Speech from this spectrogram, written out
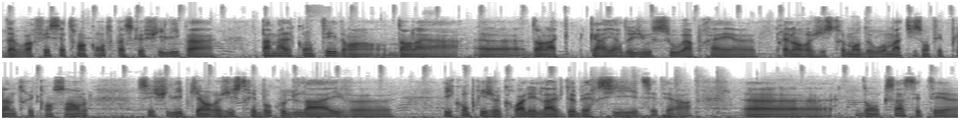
d'avoir fait cette rencontre parce que Philippe a pas mal compté dans, dans, la, euh, dans la carrière de Youssou après, euh, après l'enregistrement de Womat. Ils ont fait plein de trucs ensemble. C'est Philippe qui a enregistré beaucoup de lives, y compris, je crois, les lives de Bercy, etc. Euh, donc ça, c'était euh,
